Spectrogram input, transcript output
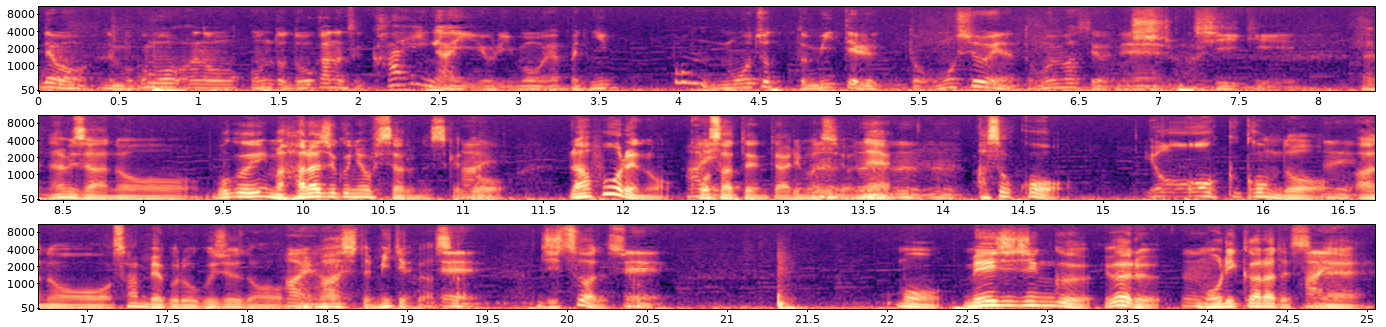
でもね僕もあの本当同感なんですけど海外よりもやっぱり日本もうちょっと見てると面白いなと思いますよね地域。ナミさんあの僕今原宿にオフィスあるんですけど、はい。ラフォーレの交差点ってありますよね。うんうんうんうんあそこよーく今度、ええ。あの360度見回して見てください、え実はですよ、えもう明治神宮いわゆるうん。森からですね、はい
